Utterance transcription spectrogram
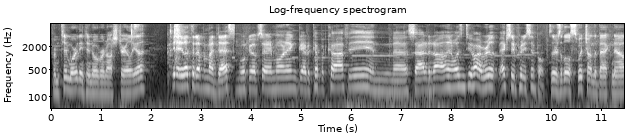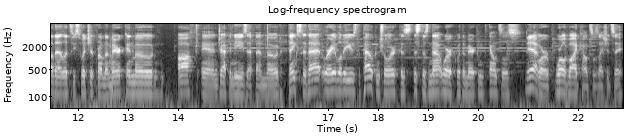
from Tim Worthington over in Australia. Yeah, he left it up on my desk. Woke up Saturday morning, grabbed a cup of coffee, and uh, soldered it all in. It wasn't too hard. Really, actually, pretty simple. So there's a little switch on the back now that lets you switch it from American mode off and Japanese FM mode. Thanks to that, we're able to use the paddle controller because this does not work with American consoles. Yeah. Or worldwide consoles, I should say.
